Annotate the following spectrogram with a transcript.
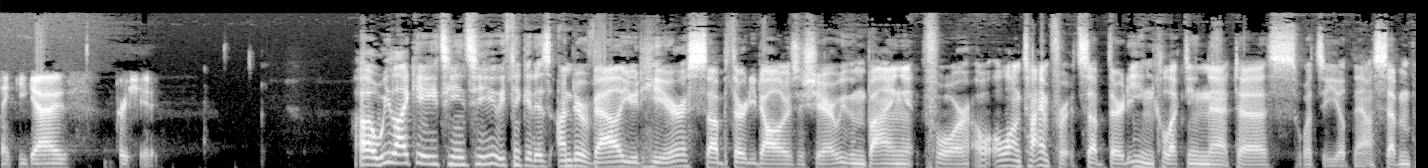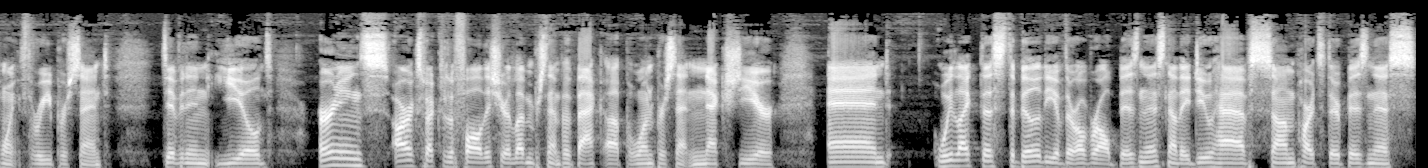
Thank you guys. Appreciate it. Uh, we like AT&T. We think it is undervalued here, sub thirty dollars a share. We've been buying it for a, long time for sub thirty and collecting that. Uh, what's the yield now? Seven point three percent dividend yield. Earnings are expected to fall this year, eleven percent, but back up one percent next year. And we like the stability of their overall business. Now they do have some parts of their business,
